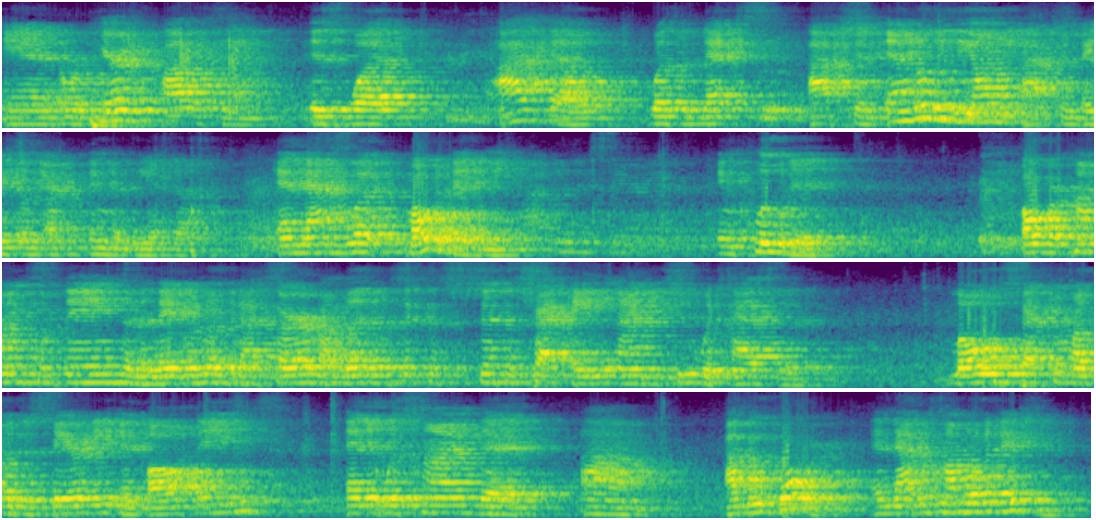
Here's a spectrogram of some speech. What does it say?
And a reparative policy is what I felt was the next option, and really the only option based on everything that we had done. And that's what motivated me, included overcoming some things in the neighborhood that I serve. I live in Census Tract 8092, which has the low spectrum of the disparity in all things. And it was time that um, I moved forward, and that was my motivation.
